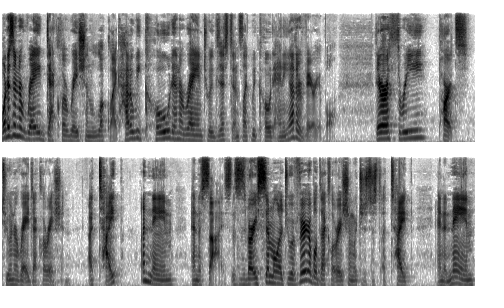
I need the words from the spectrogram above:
What does an array declaration look like? How do we code an array into existence like we code any other variable? There are three parts to an array declaration, a type, a name, and a size. This is very similar to a variable declaration, which is just a type and a name,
